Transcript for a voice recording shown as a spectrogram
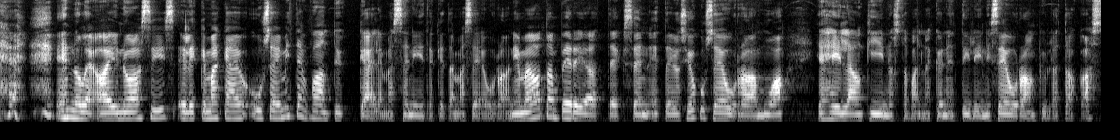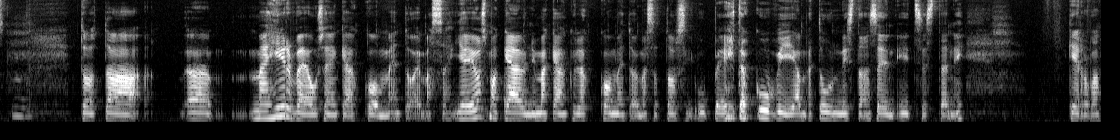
en ole ainoa siis. Eli mä käyn useimmiten vaan tykkäilemässä niitä, ketä mä seuraan. Ja mä otan periaatteeksi sen, että jos joku seuraa mua ja heillä on kiinnostavan näköinen tili, niin seuraan kyllä takas. Mm. Tota, mä en hirveän usein käy kommentoimassa. Ja jos mä käyn, niin mä käyn kyllä kommentoimassa tosi upeita kuvia. Mä tunnistan sen itsestäni. Kerro.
